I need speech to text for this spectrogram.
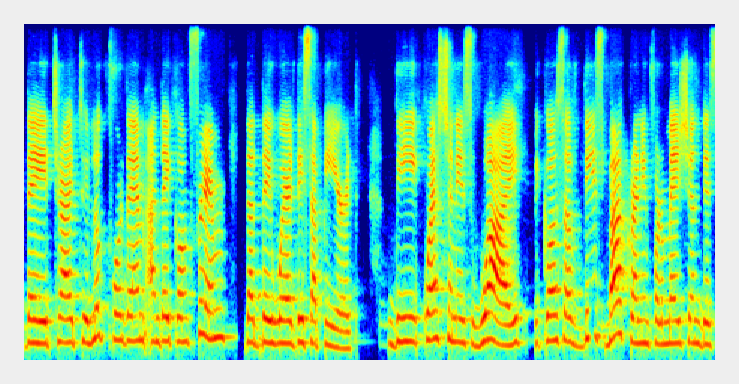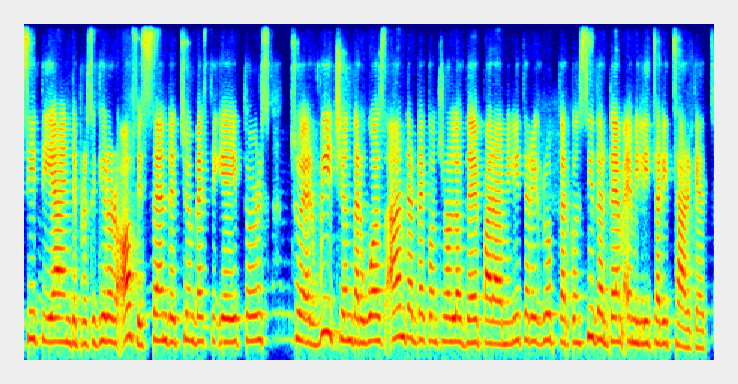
They tried to look for them and they confirmed that they were disappeared. The question is why, because of this background information, the CTI and the prosecutor office sent the two investigators to a region that was under the control of the paramilitary group that considered them a military target.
